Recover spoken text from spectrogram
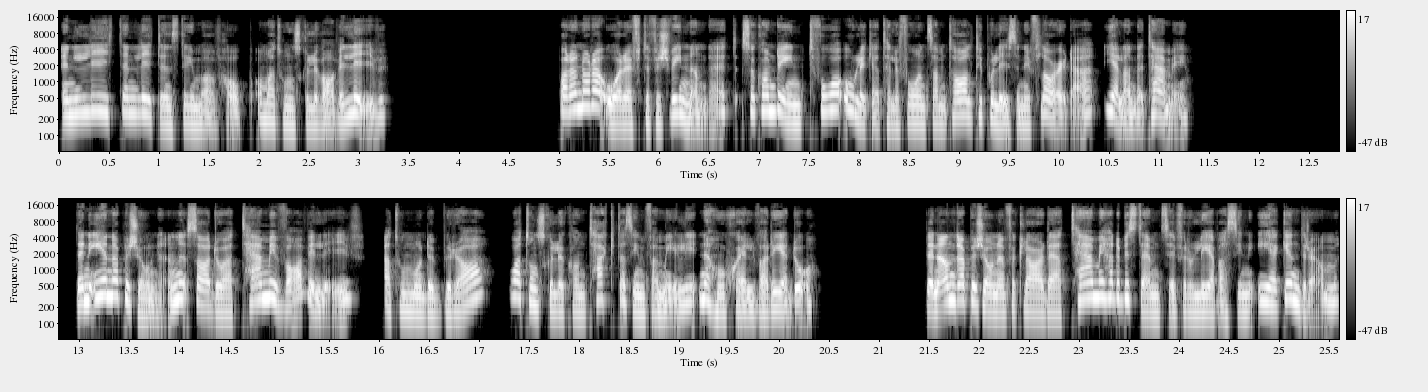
en liten, liten strimma av hopp om att hon skulle vara vid liv. Bara några år efter försvinnandet så kom det in två olika telefonsamtal till polisen i Florida gällande Tammy. Den ena personen sa då att Tammy var vid liv, att hon mådde bra och att hon skulle kontakta sin familj när hon själv var redo. Den andra personen förklarade att Tammy hade bestämt sig för att leva sin egen dröm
